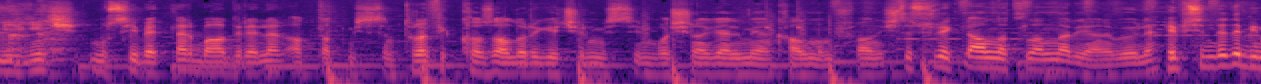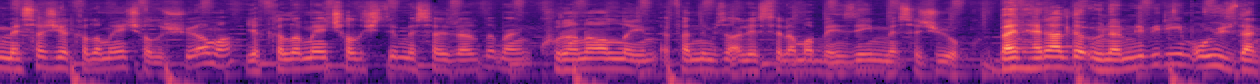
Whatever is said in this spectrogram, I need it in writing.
ilginç musibetler, badireler atlatmışsın. Trafik kazaları geçirmişsin. Başına gelmeyen kalmamış falan. İşte sürekli anlatılanlar yani böyle. Hepsinde de bir mesaj yakalamaya çalışıyor ama yakalamaya çalıştığı mesajlarda ben Kur'an'ı anlayayım, Efendimiz Aleyhisselam'a benzeyeyim mesajı yok. Ben herhalde önemli biriyim o yüzden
